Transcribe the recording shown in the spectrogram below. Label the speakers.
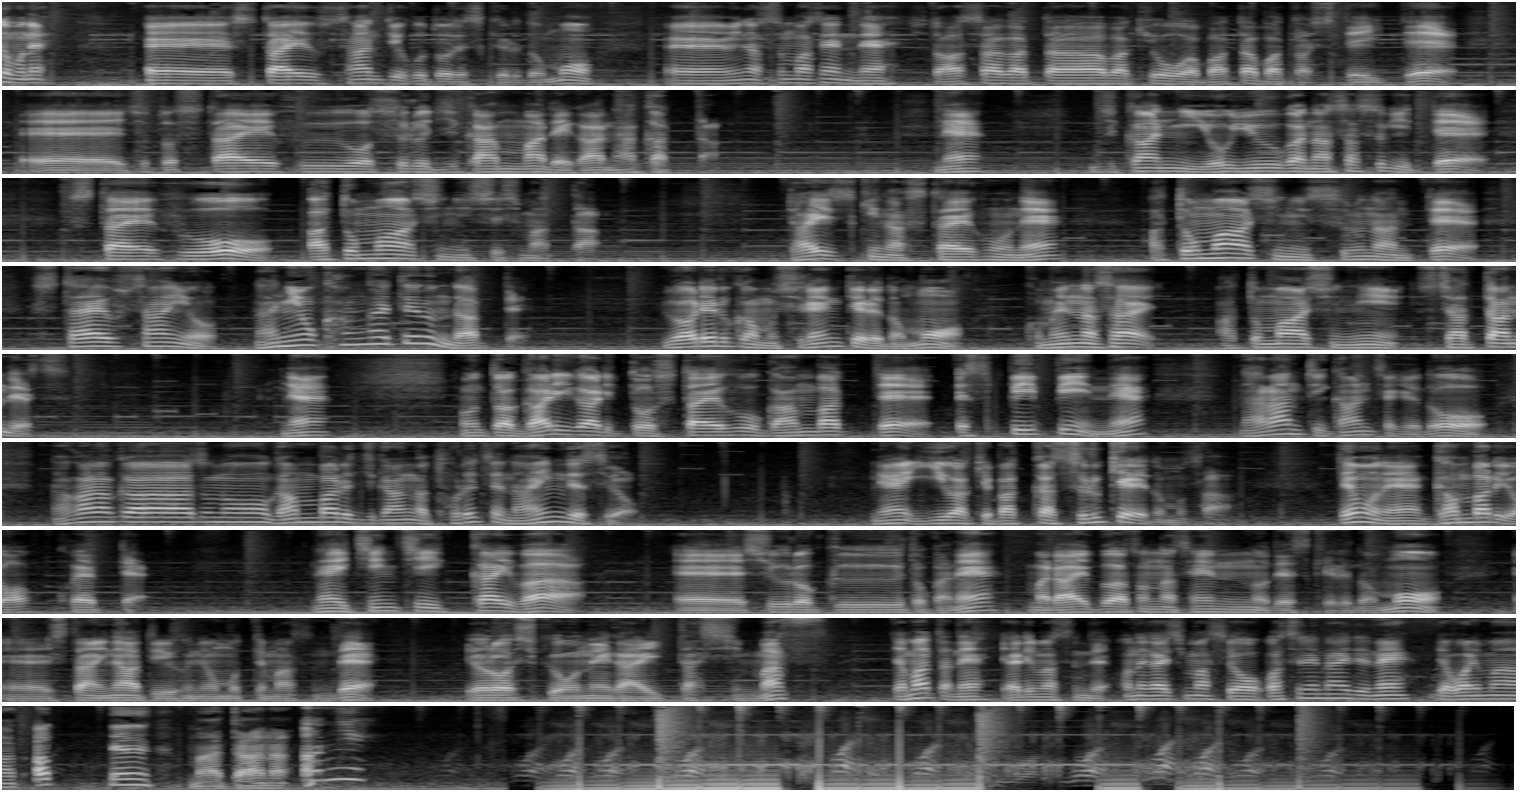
Speaker 1: どもね、えー、スタイフさんということですけれども、えー、みんなすんませんね。ちょっと朝方は今日はバタバタしていて、えー、ちょっとスタイフをする時間までがなかった。ね。時間に余裕がなさすぎて、スタイフを後回しにしてしまった。大好きなスタイフをね、後回しにするなんて、スタイフさんよ、何を考えてるんだって言われるかもしれんけれども、ごめんなさい。後回しにしちゃったんです。ね。本当はガリガリとスタイフを頑張って SPP にね、ならんといかんちゃけど、なかなかその頑張る時間が取れてないんですよ。ね、言い訳ばっかするけれどもさ。でもね、頑張るよ、こうやって。ね、一日一回は、えー、収録とかね、まあ、ライブはそんなせんのですけれども、えー、したいなというふうに思ってますんで、よろしくお願いいたします。じゃまたね、やりますんで、お願いしますよ。忘れないでね。じゃあ終わります。あってまたな、あに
